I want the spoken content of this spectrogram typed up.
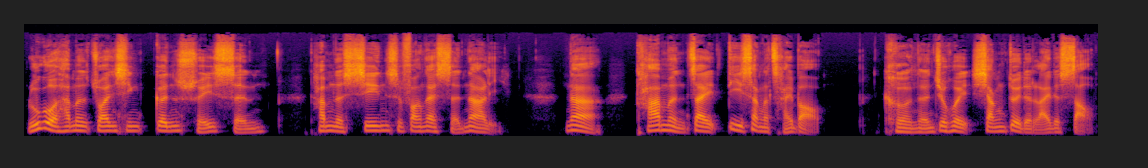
如果他们专心跟随神，他们的心是放在神那里，那他们在地上的财宝可能就会相对的来的少。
